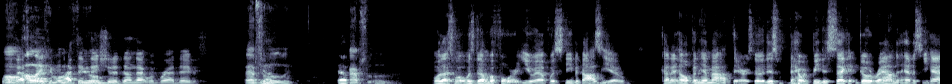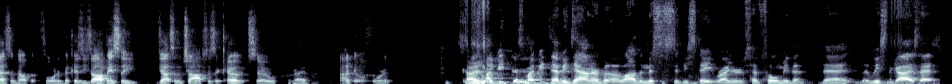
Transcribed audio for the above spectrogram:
Well, Uh, that's I like him on I the think field. they should have done that with Brad Davis. Absolutely. Yep. Absolutely. Well, that's what was done before at UF with Steve Addazio, kind of helping him out there. So this that would be the second go around that Hevesy had some help at Florida because he's obviously got some chops as a coach. So Right. I'd go for it. This might be this might be Debbie Downer, but a lot of the Mississippi State writers have told me that that at least the guys that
